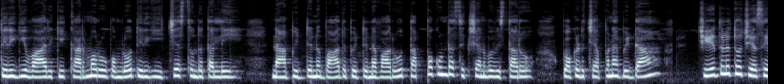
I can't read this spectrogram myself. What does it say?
తిరిగి వారికి కర్మ రూపంలో తిరిగి ఇచ్చేస్తుంది తల్లి. నా బిడ్డను బాధ పెట్టిన వారు తప్పకుండా శిక్ష అనుభవిస్తారు. ఒకటి చెప్పనా బిడ్డ? చేతులతో చేసే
